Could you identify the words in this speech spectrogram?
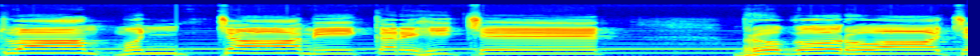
त्वां मुञ्चामि कर्हि चेत् भृगुरुवाच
